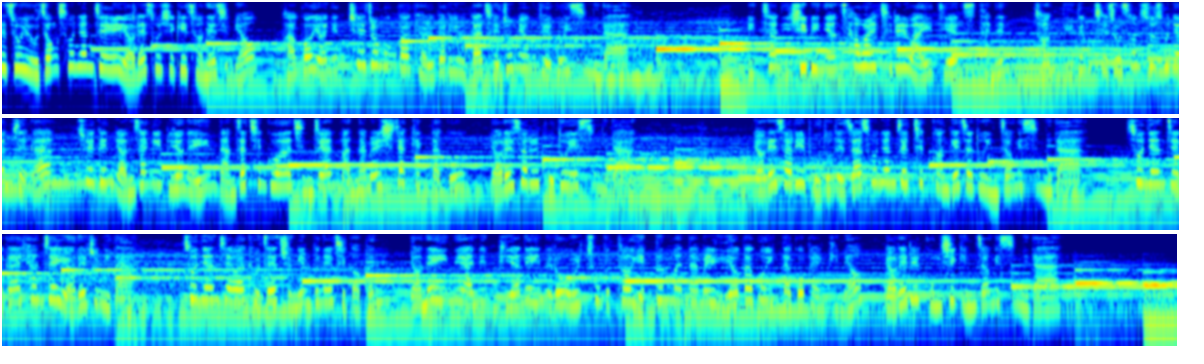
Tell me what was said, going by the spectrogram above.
체조 요정 소년제의 열애 소식이 전해지며 과거 연인 최종훈과 결별 이유가 재조명되고 있습니다. 2022년 4월 7일 YTN 스타는 전 리듬 체조 선수 소년제가 최근 연상이 비연 애인 남자친구와 진지한 만남을 시작했다고 열애설을 보도했습니다. 열애설이 보도되자 소년제 측 관계자도 인정했습니다. 소년제가 현재 열애 중이다. 소년제와 교제 중인 분의 직업은 연예인이 아닌 비연예인으로 올 초부터 예쁜 만남을 이어가고 있다고 밝히며 열애를 공식 인정했습니다.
